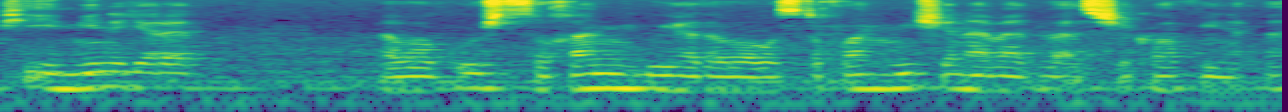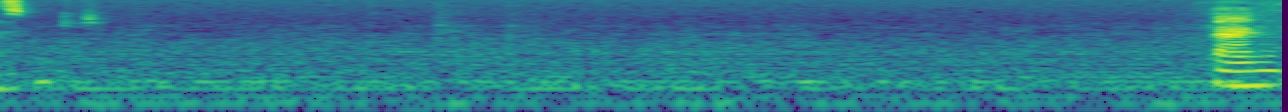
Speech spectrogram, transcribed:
پی می نگرد و با گوشت سخن می‌گوید و با استخوان میشنود و از شکافی نفس می‌کشد. من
